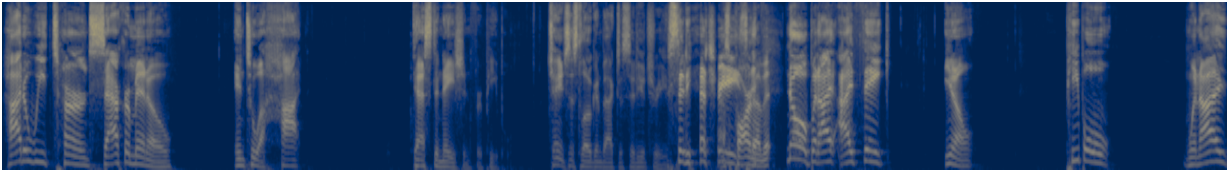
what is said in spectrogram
How do we turn Sacramento into a hot destination for people? Change the slogan back to City of Trees. City of Trees. part of it. No, but I, I think, you know, people, when I,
